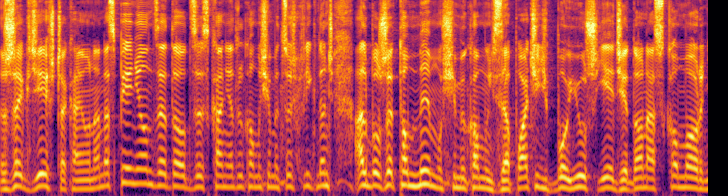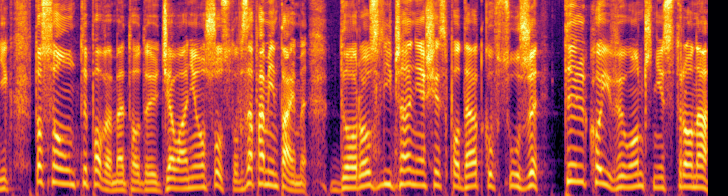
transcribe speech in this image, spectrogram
że gdzieś czekają na nas pieniądze do odzyskania, tylko musimy coś kliknąć, albo że to my musimy komuś zapłacić, bo już jedzie do nas komornik. To są typowe metody działania oszustów. Zapamiętajmy, do rozliczania się z podatków służy tylko i wyłącznie strona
